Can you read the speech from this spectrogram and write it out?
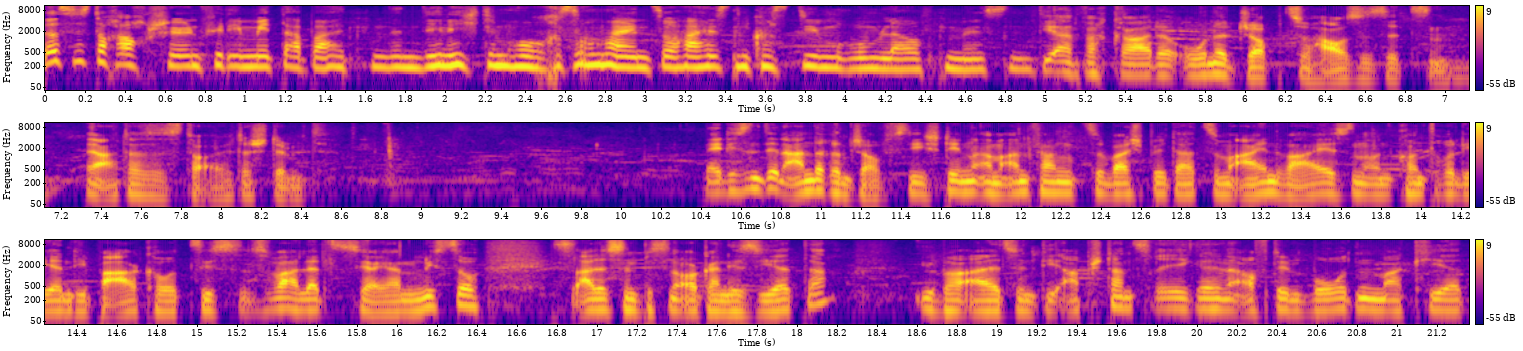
Das ist doch auch schön für die Mitarbeitenden, die nicht im Hochsommer in so heißen Kostümen rumlaufen müssen. Die einfach gerade ohne Job zu Hause sitzen. Ja, das ist toll, das stimmt. Nee, die sind in anderen Jobs. Die stehen am Anfang zum Beispiel da zum Einweisen und kontrollieren die Barcodes. Das war letztes Jahr ja noch nicht so. Es ist alles ein bisschen organisierter. Überall sind die Abstandsregeln auf dem Boden markiert.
